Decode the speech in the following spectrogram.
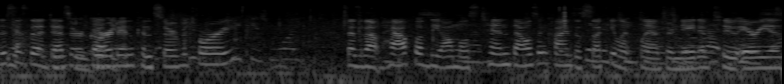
Yeah. This is the Desert mm-hmm. Garden mm-hmm. Conservatory. says about half of the almost 10,000 kinds of succulent plants are native to areas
